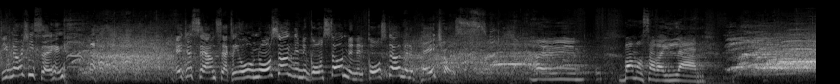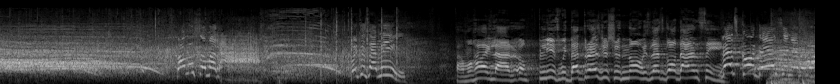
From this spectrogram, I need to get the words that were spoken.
Do you know what she's saying? it just sounds sexy. Oh, no, so then it goes down, then it goes down, then it pechos. Ay, um, vamos a bailar. Vamos a matar. What does that mean? Vamos a bailar. Oh, please, with that dress, you should know. It's let's go dancing. Let's go dancing, everyone.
